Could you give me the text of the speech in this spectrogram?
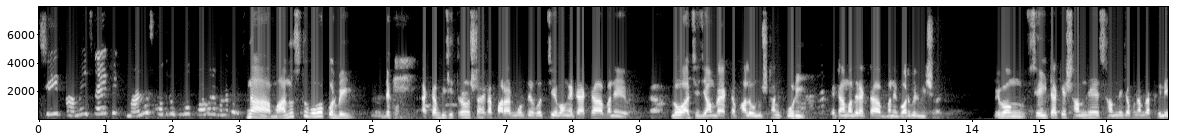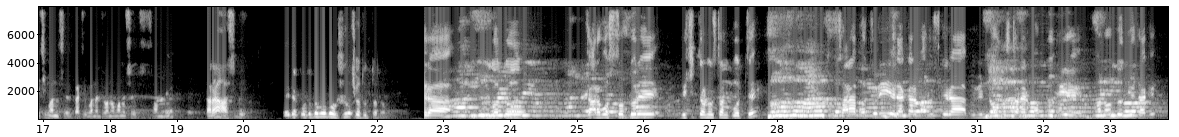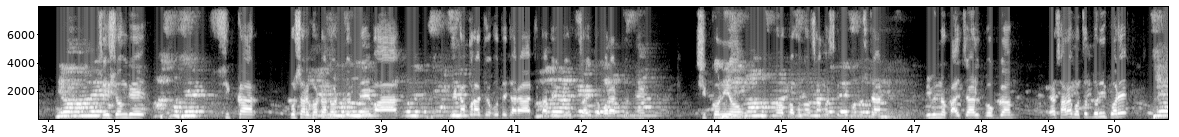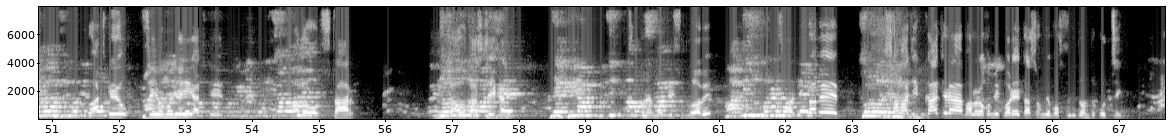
সেই আমেজটাই ঠিক মানুষ কতটা উপভোগ করবে বলে মনে করছে? না মানুষ তো উপভোগ করবেই। দেখুন একটা বিচিত্র অনুষ্ঠান একটা পাড়ার মধ্যে হচ্ছে এবং এটা একটা মানে লো আছে যে আমরা একটা ভালো অনুষ্ঠান করি। এটা আমাদের একটা মানে গর্বের বিষয়। এবং সেইটাকে সামনে সামনে যখন আমরা ফেলেছি মানুষের কাছে মানে জনমানুষের সামনে তারা আসবে। এটা কততম বর্ষ? চতুর্থতম। বিগত চার বছর ধরে বিচিত্র অনুষ্ঠান করছে। সারা বছরই এলাকার মানুষকেরা বিভিন্ন অনুষ্ঠানের মধ্য দিয়ে আনন্দ দিয়ে থাকে। সেই সঙ্গে শিক্ষার প্রসার ঘটানোর জন্য বা লেখাপড়ার জগতে যারা আছে, তাদেরকে উৎসাহিত করার জন্য শিক্ষণীয় কখনো সাংস্কৃতিক অনুষ্ঠান, বিভিন্ন কালচারাল প্রোগ্রাম এরা সারা বছর ধরেই করে। তো আজকেও সেই অনুযায়ী আজকে ভালো স্টার গায়ক কাজটি এখানে কিছুক্ষণের শুরু হবে। সার্বিকভাবে সামাজিক কাজ এরা ভালো রকমই করে, তার সঙ্গে বস্ত্র বিতরণ তো করছেই।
